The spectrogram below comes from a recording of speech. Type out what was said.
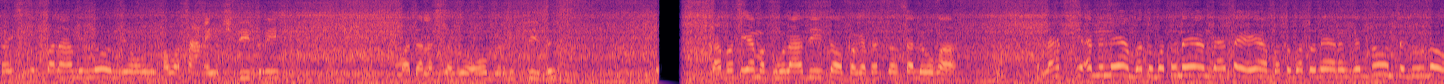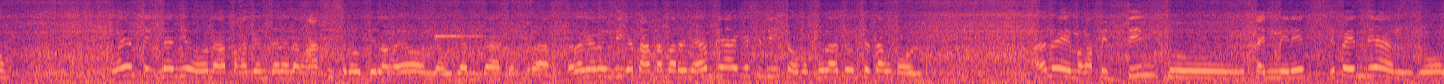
tricycle pa namin noon, yung Kawasaki HD3. Madalas nag-overheat dito. Tapos yan, magmula dito, pagkatas ng saluka. Lahat, ano na yan, bato-bato na yan dati. Yan, bato-bato na yan hanggang doon sa dulo. Ngayon, tignan nyo, oh, napakaganda na ng access road nila ngayon. Ang ganda, sobra. Talagang hindi ka tatama rin. Ang biyahe kasi dito, magmula doon sa Dangkol, ano eh, mga 15 to 10 minutes. Depende yan kung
